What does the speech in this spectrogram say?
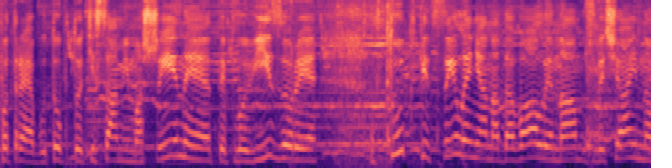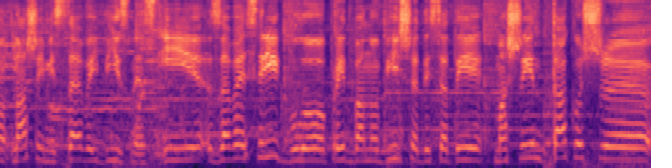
потребу, тобто ті самі машини, тепловізори. Тут підсилення надавали нам, звичайно, наш місцевий бізнес. І за весь рік було придбано більше 10 машин. Також е,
